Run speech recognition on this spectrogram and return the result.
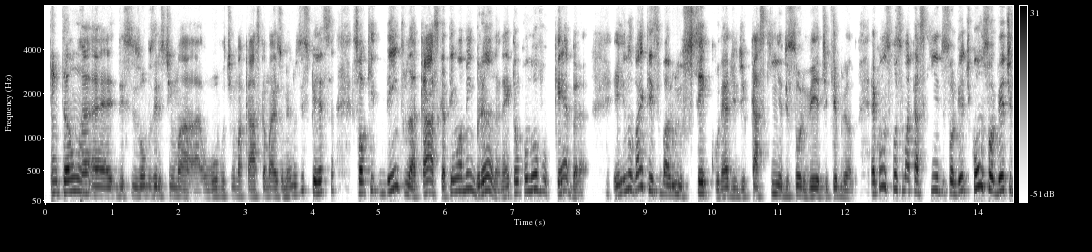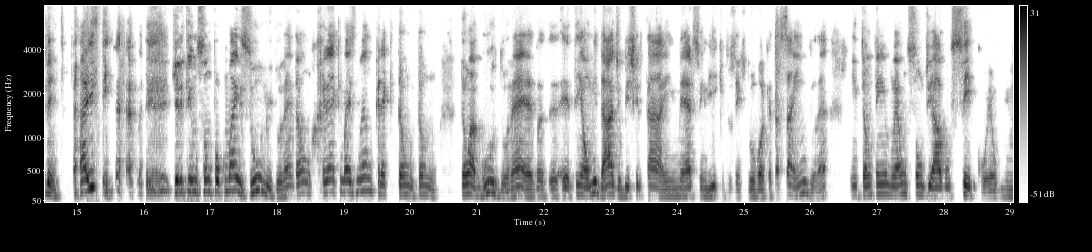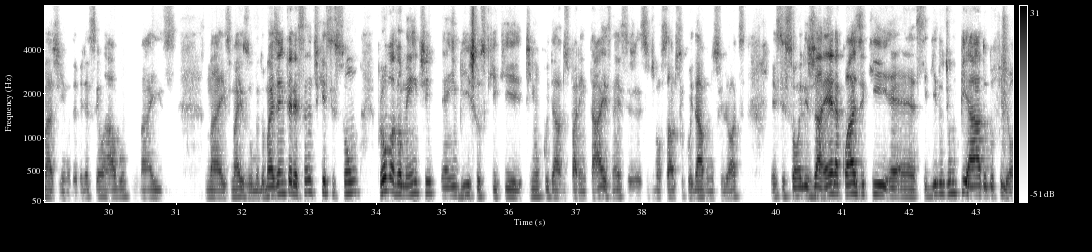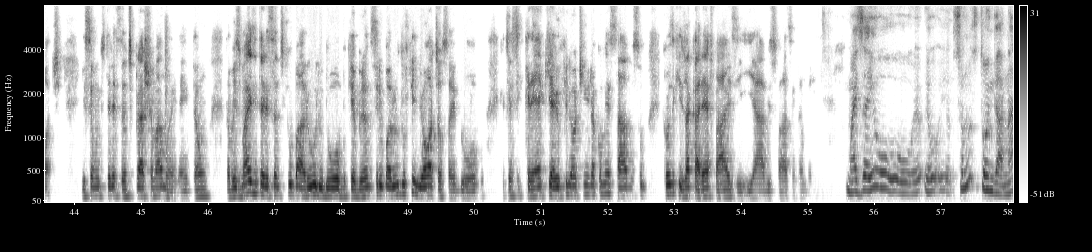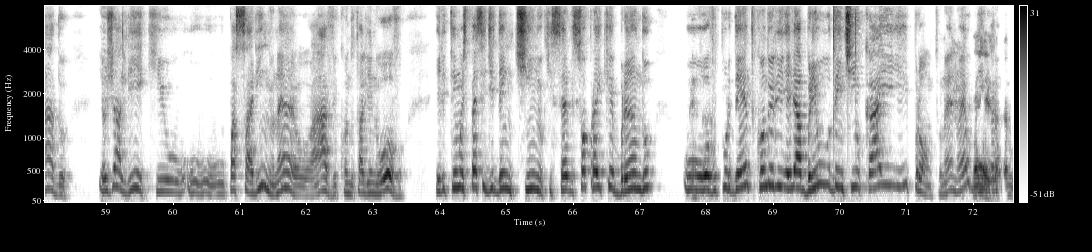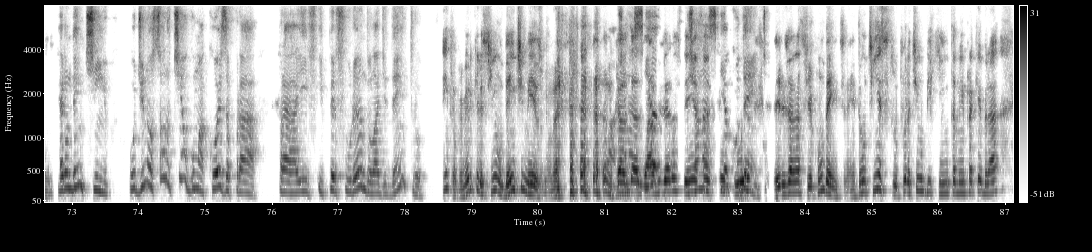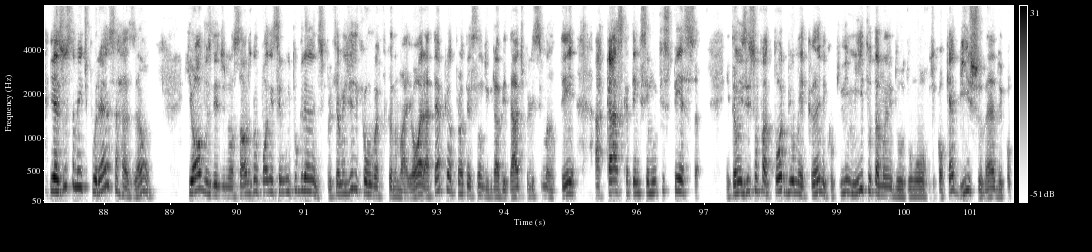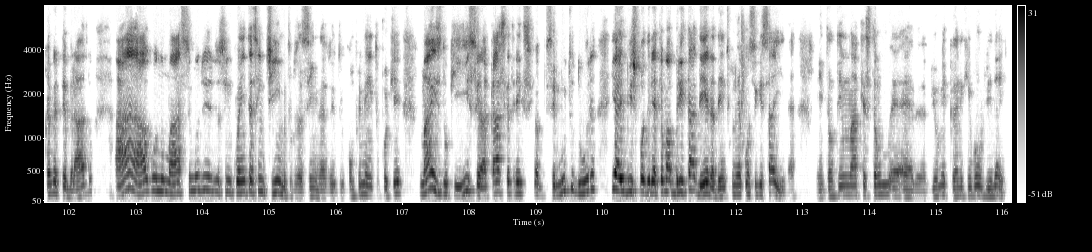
então, é, desses ovos, eles tinham uma, o ovo tinha uma casca mais ou menos espessa, só que dentro da casca tem uma membrana, né? Então, quando o ovo quebra, ele não vai ter esse barulho seco, né? De, de casquinha de sorvete quebrando. É como se fosse uma casquinha de sorvete com sorvete dentro. Aí sim, que ele tem um som um pouco mais úmido, né? Então, um crack, mas não é um crack tão, tão, tão agudo, né? É, é, tem a umidade, o bicho ele está imerso em líquidos dentro do ovo que está saindo, né? Então, tem, não é um som de algo seco, eu imagino. Deveria ser algo mais mais, mais úmido. Mas é interessante que esse som, provavelmente, é, em bichos que, que tinham cuidados parentais, né, esses, esses, dinossauros que cuidavam dos filhotes, esse som ele já era quase que é, é seguido de um piado do filhote. Isso é muito interessante para chamar a mãe. Né? Então, talvez mais interessante que o barulho do ovo quebrando seria o barulho do filhote ao sair do ovo, que tinha esse creque, aí o filhotinho já começava, coisa que jacaré faz e, e aves fazem também. Mas aí, eu, eu, eu, se eu não estou enganado, eu já li que o, o, o passarinho, né, a ave, quando está ali no ovo, ele tem uma espécie de dentinho que serve só para ir quebrando o Exato. ovo por dentro. Quando ele, ele abriu, o dentinho cai e pronto, né? Não é o é, bico, é, era, era, um dentinho. O dinossauro tinha alguma coisa para ir, ir perfurando lá de dentro? Então, primeiro que eles tinham um dente mesmo, né? no ah, caso das aves, elas têm essa estrutura. Ele já nascia com dente, né? Então tinha essa estrutura, tinha um biquinho também para quebrar. E é justamente por essa razão que ovos de dinossauros não podem ser muito grandes, porque à medida que o ovo vai ficando maior, até para proteção de gravidade, para ele se manter, a casca tem que ser muito espessa. Então existe um fator biomecânico que limita o tamanho do, do ovo de qualquer bicho, né, de qualquer vertebrado, a algo no máximo de, 50 centímetros, assim, né, de, de, comprimento, porque mais do que isso, a casca teria que ser muito dura e aí o bicho poderia ter uma britadeira dentro que não ia conseguir sair, né? Então tem uma questão é, é biomecânica envolvida aí.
